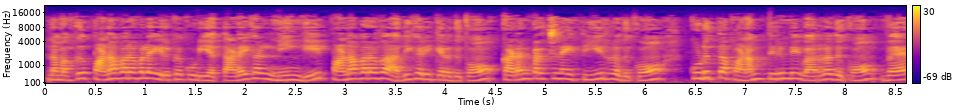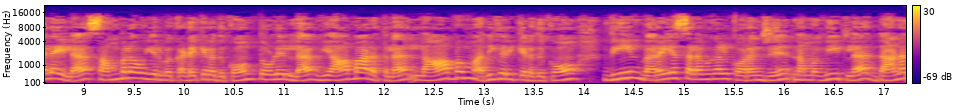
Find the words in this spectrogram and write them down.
நமக்கு பணவரவுல இருக்கக்கூடிய தடைகள் நீங்கி பணவரவு அதிகரிக்கிறதுக்கும் கடன் பிரச்சனை தீர்றதுக்கும் கொடுத்த பணம் திரும்பி வர்றதுக்கும் வேலையில சம்பள உயர்வு கிடைக்கிறதுக்கும் தொழில்ல வியாபாரத்துல லாபம் அதிகரிக்கிறதுக்கும் வீண் வரைய செலவுகள் குறைஞ்சு நம்ம வீட்டில் தன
